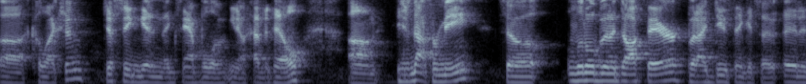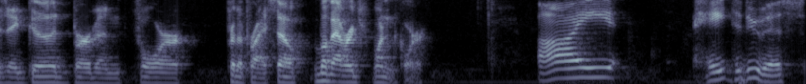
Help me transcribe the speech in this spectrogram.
uh, collection, just so you can get an example of you know Heaven Hill. Um, it's just not for me. So a little bit of dock there, but I do think it's a it is a good bourbon for for the price. So above average, one and a quarter. I hate to do this,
